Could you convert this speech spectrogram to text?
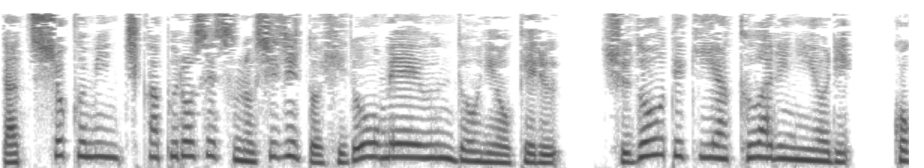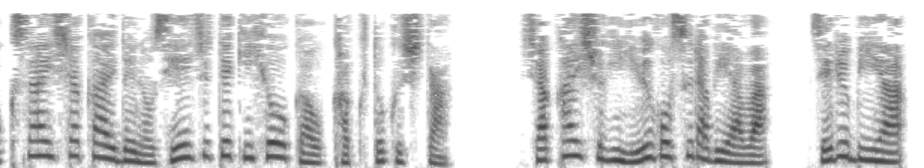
脱植民地化プロセスの支持と非同盟運動における主導的役割により、国際社会での政治的評価を獲得した。社会主義ユーゴスラビアは、セルビア、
